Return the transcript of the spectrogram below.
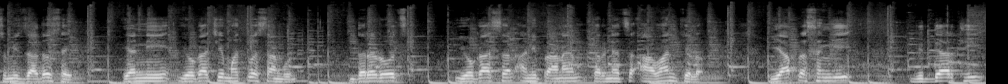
सुमित जाधव साहेब यांनी योगाचे महत्त्व सांगून दररोज योगासन आणि प्राणायाम करण्याचं आवाहन केलं. या प्रसंगी विद्यार्थी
